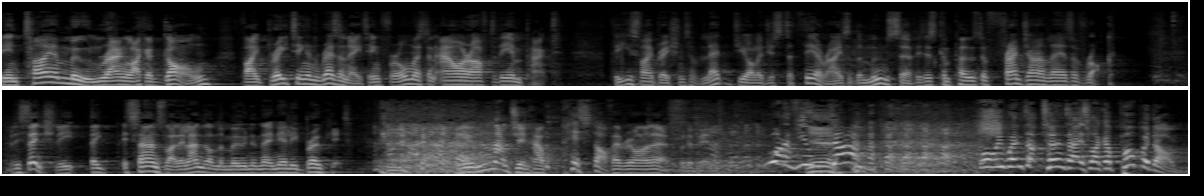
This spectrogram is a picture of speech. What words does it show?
The entire moon rang like a gong, vibrating and resonating for almost an hour after the impact. These vibrations have led geologists to theorize that the moon's surface is composed of fragile layers of rock. But essentially, they, it sounds like they landed on the moon and they nearly broke it. Can you imagine how pissed off everyone on Earth would have been? What have you Yeah. done? well, we went up, turns out it's like a poppadom.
